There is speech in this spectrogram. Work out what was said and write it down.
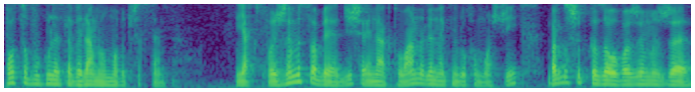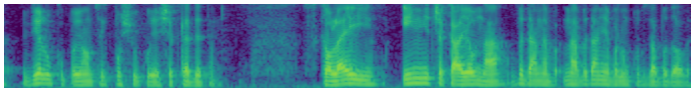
Po co w ogóle zawieramy umowy przedstępne? Jak spojrzymy sobie dzisiaj na aktualny rynek nieruchomości, bardzo szybko zauważymy, że wielu kupujących posiłkuje się kredytem. Z kolei inni czekają na, wydane, na wydanie warunków zabudowy.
